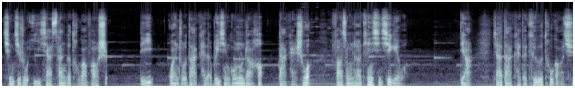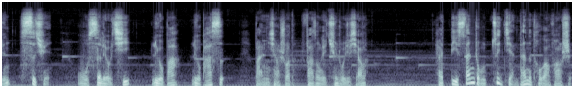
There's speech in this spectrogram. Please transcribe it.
请记住以下三个投稿方式。第一，关注大凯的微信公众账号“大凯说”，发送聊天信息给我。第二，加大凯的 QQ 投稿群四群五四六七六八六八四，把你想说的发送给群主就行了。还有第三种最简单的投稿方式，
